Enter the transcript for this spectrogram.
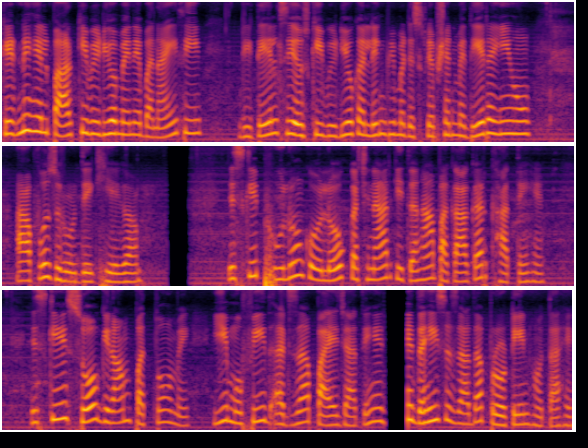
किडनी हिल पार्क की वीडियो मैंने बनाई थी। डिटेल से उसकी वीडियो का लिंक भी मैं डिस्क्रिप्शन में दे रही हूँ, आप वो ज़रूर देखिएगा। इसके फूलों को लोग कचनार की तरह पकाकर खाते हैं। इसके 100 ग्राम पत्तों में ये मुफीद अज्जा पाए जाते हैं जिसमें दही से ज़्यादा प्रोटीन होता है,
